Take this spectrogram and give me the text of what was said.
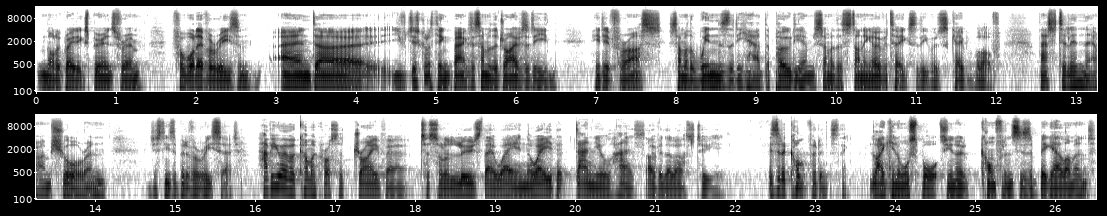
not a great experience for him for whatever reason, and uh, you've just got to think back to some of the drives that he he did for us, some of the wins that he had, the podiums, some of the stunning overtakes that he was capable of that's still in there, I'm sure, and it just needs a bit of a reset. Have you ever come across a driver to sort of lose their way in the way that Daniel has over the last two years? Is it a confidence thing? Like in all sports, you know, confidence is a big element.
